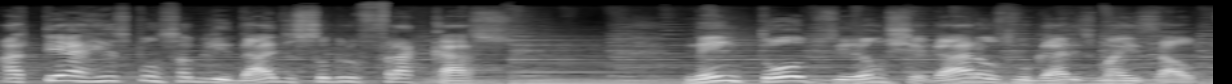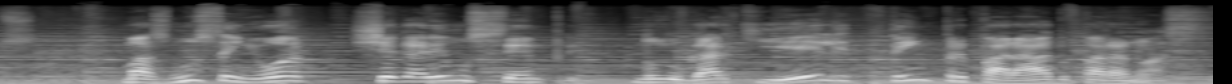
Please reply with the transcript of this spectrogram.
até a responsabilidade sobre o fracasso. Nem todos irão chegar aos lugares mais altos, mas no Senhor chegaremos sempre no lugar que Ele tem preparado para nós.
